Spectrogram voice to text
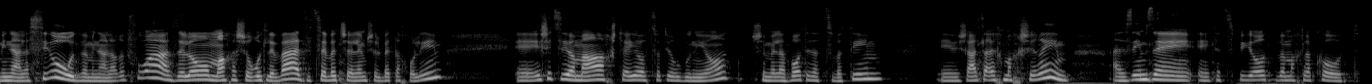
מנהל הסיעוד ומנהל הרפואה, זה לא מערך השירות לבד, זה צוות שלם של בית החולים. אה, יש אצלי במערך שתי יועצות ארגוניות שמלוות את הצוותים, ושאלת איך מכשירים, אז אם זה תצפיות במחלקות,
